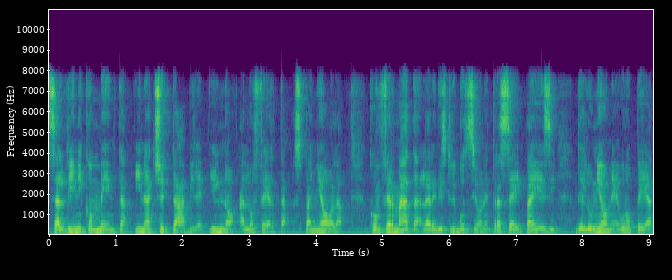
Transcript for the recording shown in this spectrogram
Salvini commenta inaccettabile il no all'offerta spagnola. Confermata la redistribuzione tra sei paesi dell'Unione Europea,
